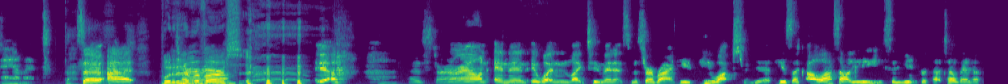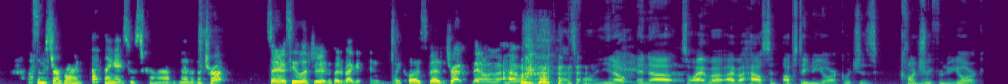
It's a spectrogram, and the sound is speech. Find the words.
damn it so I Put it in reverse. yeah. I just turn around, and then it wasn't like two minutes. Mr. O'Brien, he he watched me do it. He's like, "Oh, I saw you." He said, "You didn't put that tailgate up." I said, "Mr. O'Brien, that thing ain't supposed to come out of the bed of the truck." So anyways, he lifted it and put it back, in, and we closed the bed of the truck. Then we went home. That's funny. You know, and uh, so I have a I have a house in upstate New York, which is country Mm-hmm. for New York.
